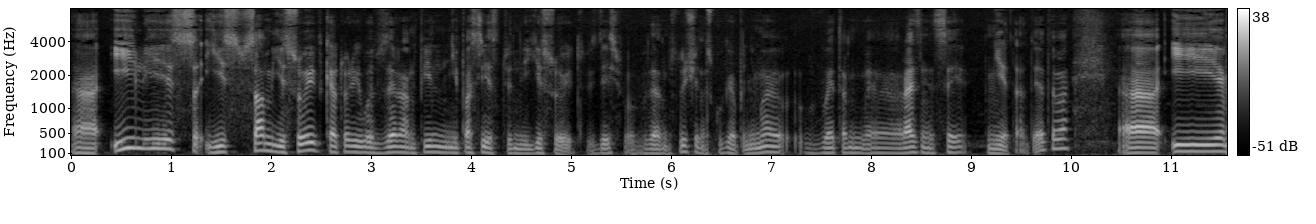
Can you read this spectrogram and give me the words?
Или сам есоид, который вот в зеранпин непосредственный есоид. Здесь в данном случае, насколько я понимаю, в этом э, разницы нет от этого. А, и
